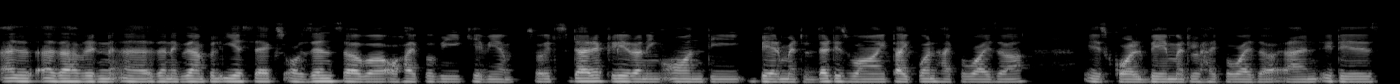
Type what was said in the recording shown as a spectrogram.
as, as I have written as an example ESX or Xen server or Hyper-V KVM so it's directly running on the bare metal. That is why type 1 hypervisor is called bare metal hypervisor and it is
